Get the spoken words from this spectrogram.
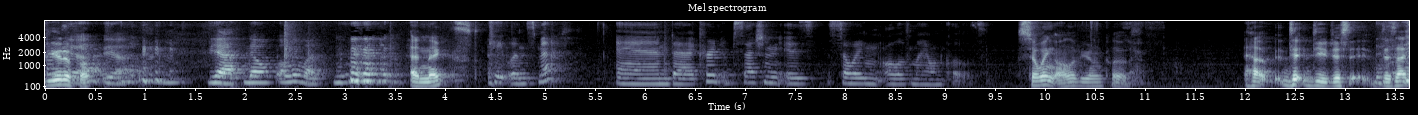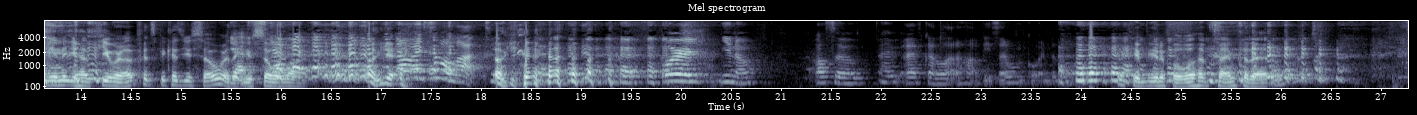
Beautiful. Yeah, yeah. Yeah, no, only one. And next, Caitlin Smith, and uh, current obsession is sewing all of my own clothes. sewing all of your own clothes. Yes. How do, do you just? Does that mean that you have fewer outfits because you sew, or that you sew a lot? Okay. No, I sew a lot too. Okay. Or, you know, also, I, I've got a lot of hobbies. I won't go into them. Okay. Beautiful. We'll have time for that.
